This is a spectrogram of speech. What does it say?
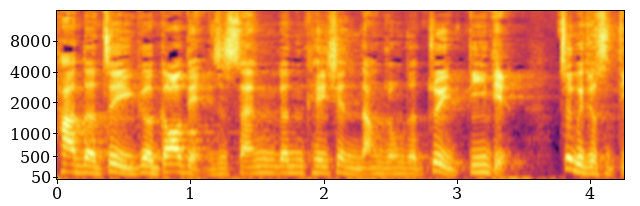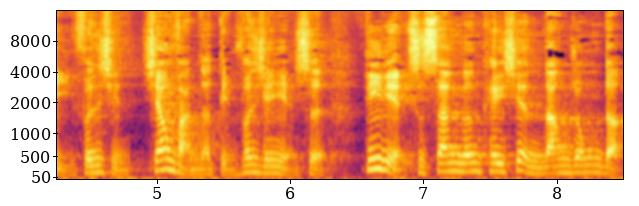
它的这一个高点也是三根 K 线当中的最低点，这个就是底分型。相反的，顶分型也是低点是三根 K 线当中的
